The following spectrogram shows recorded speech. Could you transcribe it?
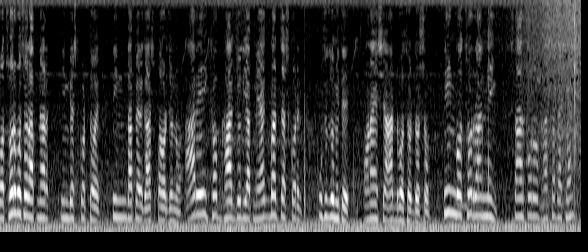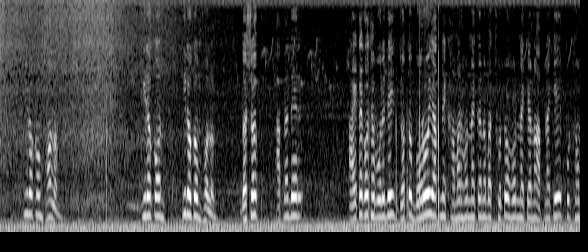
বছর বছর আপনার ইনভেস্ট করতে হয় তিন ধাপের ঘাস পাওয়ার জন্য। আর এই সব ঘাস যদি আপনি একবার চাষ করেন উঁচু জমিতে, অনায়াসে আট বছর দর্শক, তিন বছর রানিং তারপরও ঘাসটা দেখেন কীরকম ফলন। কীরকম কীরকম ফলন। দর্শক, আপনাদের আরেকটা কথা বলে দেই, যত বড়ই আপনি খামার হন না কেন বা ছোট হন না কেন, আপনাকে প্রথম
